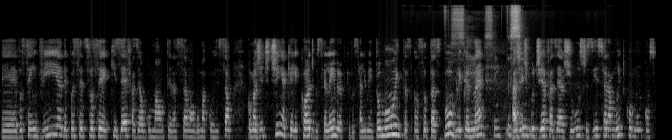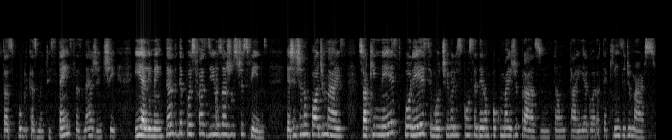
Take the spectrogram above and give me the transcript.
É, você envia, depois se você quiser fazer alguma alteração, alguma correção, como a gente tinha aquele código, você lembra? Porque você alimentou muitas consultas públicas, sim, né? Sim, a sim. gente podia fazer ajustes, isso era muito comum, consultas públicas muito extensas, né? A gente ia alimentando e depois fazia os ajustes finos. E a gente não pode mais. Só que nesse, por esse motivo eles concederam um pouco mais de prazo. Então tá aí agora até 15 de março.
